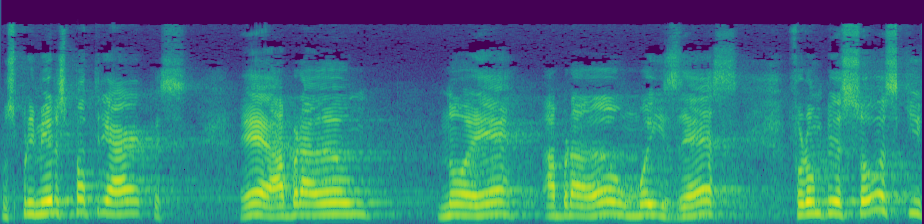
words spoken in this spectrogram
os primeiros patriarcas. É, Abraão, Noé, Abraão, Moisés, foram pessoas que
